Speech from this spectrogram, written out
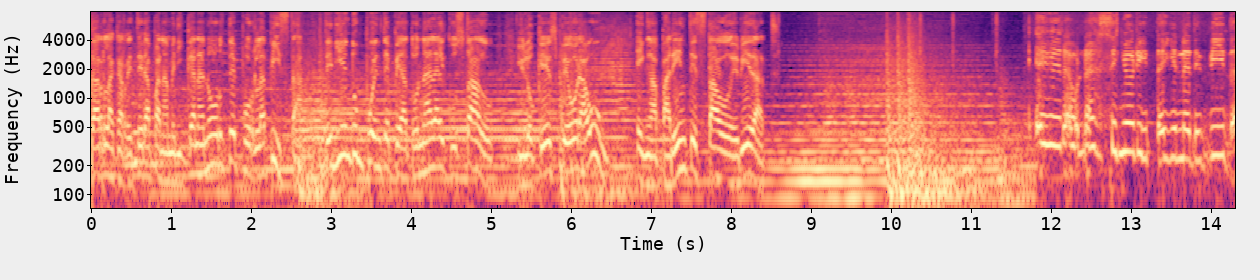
la carretera Panamericana Norte por la pista, teniendo un puente peatonal al costado y lo que es peor aún, en aparente estado de ebriedad. Era una señorita llena de vida,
